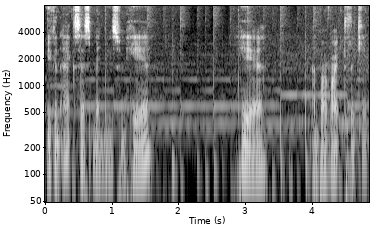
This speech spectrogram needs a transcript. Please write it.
You can access menus from here, here, and by right clicking.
